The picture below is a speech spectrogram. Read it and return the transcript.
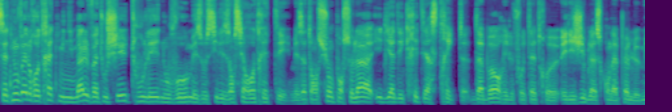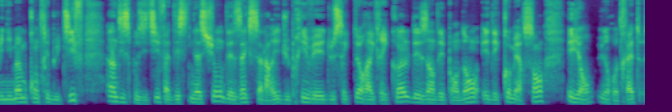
Cette nouvelle retraite minimale va toucher tous les nouveaux, mais aussi les anciens retraités. Mais attention, pour cela, il y a des critères stricts. D'abord, il faut être éligible à ce qu'on appelle le minimum contributif, un dispositif à destination des ex-salariés du privé, du secteur agricole, des indépendants et des commerçants ayant une retraite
